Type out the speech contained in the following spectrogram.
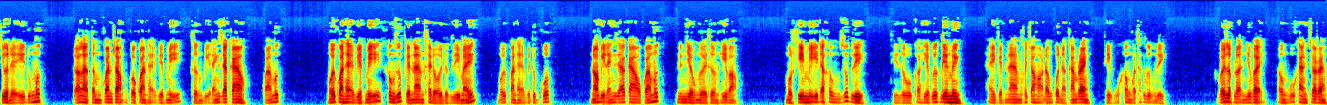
chưa để ý đúng mức. Đó là tầm quan trọng của quan hệ Việt-Mỹ thường bị đánh giá cao, quá mức. Mối quan hệ Việt-Mỹ không giúp Việt Nam thay đổi được gì mấy, mối quan hệ với Trung Quốc. Nó bị đánh giá cao quá mức nên nhiều người thường hy vọng. Một khi Mỹ đã không giúp gì, thì dù có hiệp ước liên minh hay Việt Nam có cho họ đóng quân ở Cam Ranh thì cũng không có tác dụng gì. Với lập luận như vậy, ông Vũ Khang cho rằng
